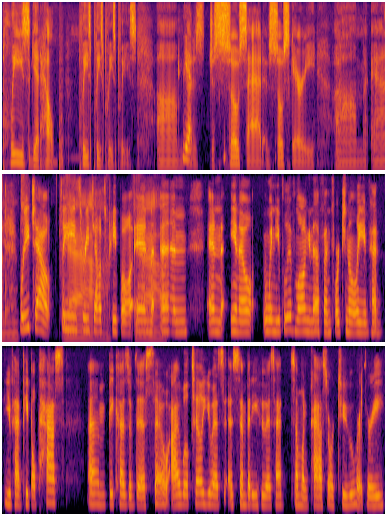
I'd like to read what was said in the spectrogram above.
Please get help. Please, please, please, please. Um, Yeah. That is just so sad and so scary. Um, and reach out please reach out to Yeah. people and Yeah. um and you know when you've lived long enough unfortunately you've had you've had people pass um because of this so i will tell you as as somebody who has had someone pass or two or three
